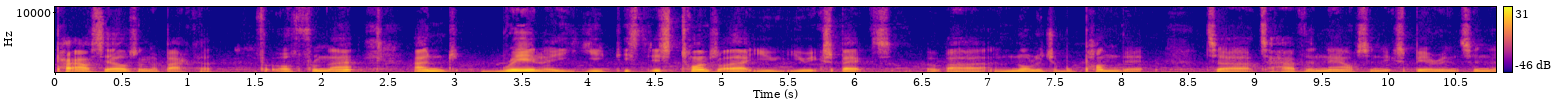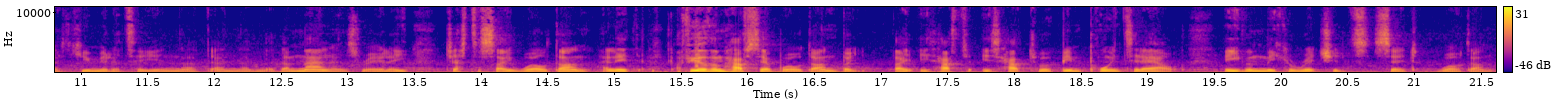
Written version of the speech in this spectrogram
pat ourselves on the back of, from that. And really, you, it's, it's, times like that you, you expect a, a knowledgeable pundit to, to have the nous and the experience and the humility and the, and the, the, manners, really, just to say well done. And it, a few of them have said well done, but it has to, it's had to have been pointed out. Even Micah Richards said well done.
